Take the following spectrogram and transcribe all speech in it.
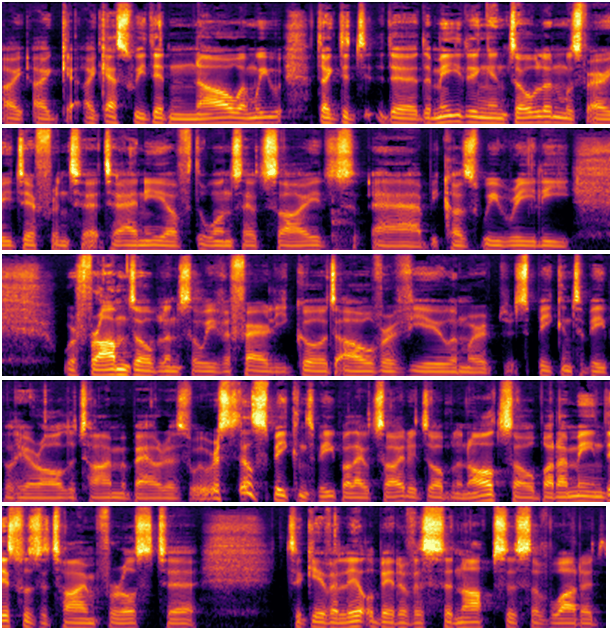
I, I, I guess we didn't know, and we like the, the the meeting in Dublin was very different to, to any of the ones outside uh, because we really we're from Dublin, so we have a fairly good overview, and we're speaking to people here all the time about us. We were still speaking to people outside of Dublin also, but I mean, this was a time for us to to give a little bit of a synopsis of what it,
